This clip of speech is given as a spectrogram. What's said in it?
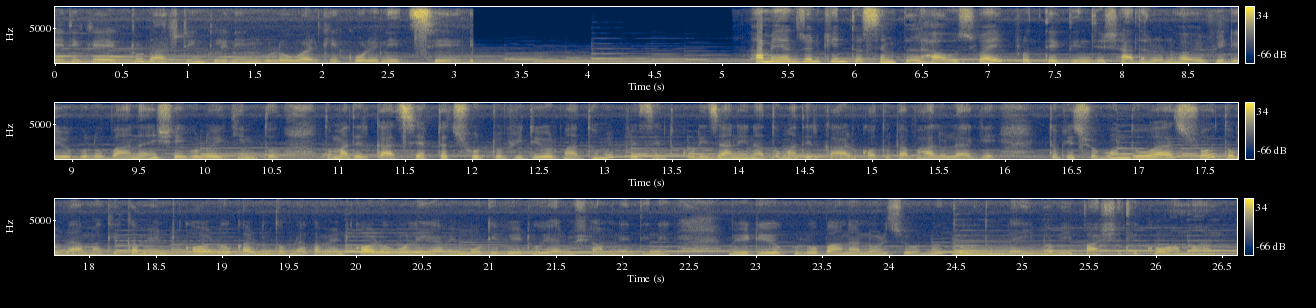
এইদিকে একটু ডাস্টিং ক্লিনিংগুলোও আর কি করে নিচ্ছে। আমি একজন কিন্তু সিম্পল হাউস ওয়াইফ প্রত্যেক দিন যে সাধারণভাবে ভিডিওগুলো বানাই সেগুলোই কিন্তু তোমাদের কাছে একটা ছোট্ট ভিডিওর মাধ্যমে প্রেজেন্ট করি। জানি না তোমাদের কার কতটা ভালো লাগে। তো কিছু বন্ধু আছো, তোমরা আমাকে কমেন্ট করো, কারণ তোমরা কমেন্ট করো বলেই আমি মোটিভেট হই আরও সামনের দিনের ভিডিওগুলো বানানোর জন্য। তো তোমরা এইভাবেই পাশে থেকো আমার।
